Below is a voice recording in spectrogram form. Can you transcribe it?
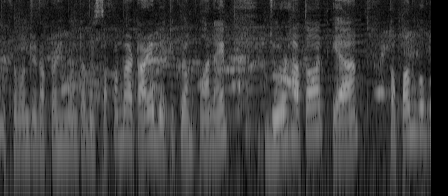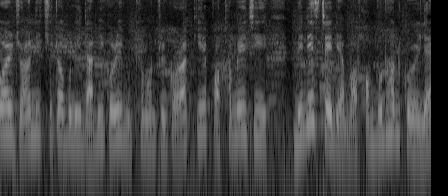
মুখ্যমন্ত্ৰী ডক্টৰ হিমন্ত বিশ্ব শৰ্মাৰ তাৰে ব্যতিক্ৰম হোৱা নাই। যোৰহাটত এয়া তপন গগৈৰ জয় নিশ্চিত বুলি দাবী কৰি মুখ্যমন্ত্ৰীগৰাকীয়ে প্ৰথমে যি মিনি ষ্টেডিয়ামত সম্বোধন কৰিলে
